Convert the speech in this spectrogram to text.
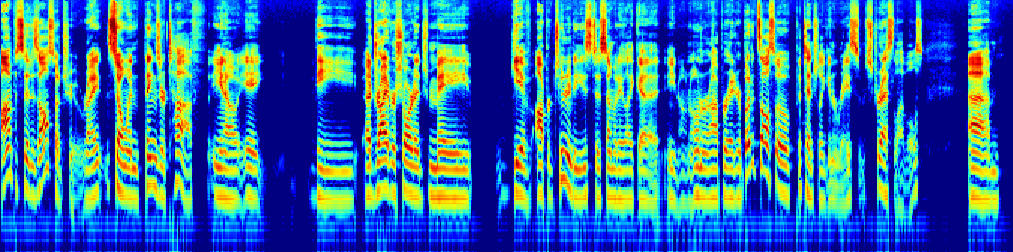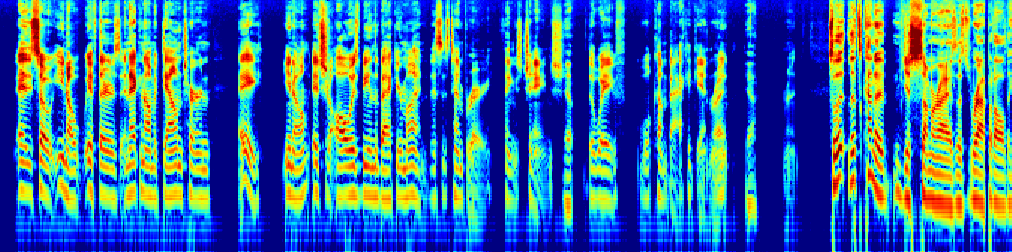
opposite is also true, right? So when things are tough, you know, it, the a driver shortage may give opportunities to somebody like a you know an owner operator, but it's also potentially going to raise some stress levels. Um, and so you know if there's an economic downturn, hey, you know it should always be in the back of your mind. This is temporary. Things change. Yep. The wave will come back again, right? Yeah. Right. So let, let's kind of just summarize. Let's wrap it all to,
